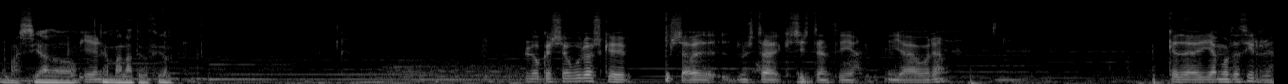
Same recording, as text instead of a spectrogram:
Demasiado Bien. llama la atención. Lo que seguro es que sabe nuestra existencia y ahora ¿Qué deberíamos decirle?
